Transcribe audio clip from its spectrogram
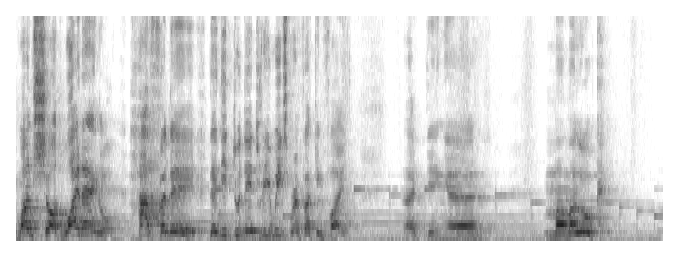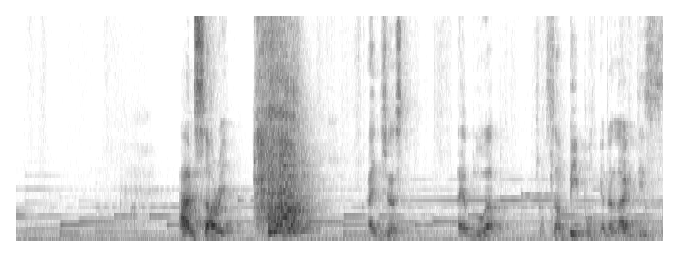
One shot, wide angle. Half a day. They need two days, three weeks for a fucking fight. Acting, uh, Mama Luke. I'm sorry. I just, I blew up. Some people gonna like this,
